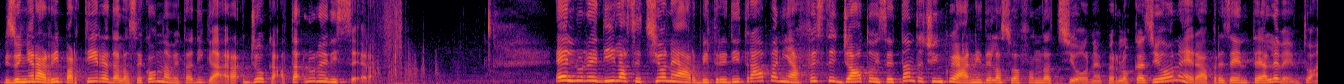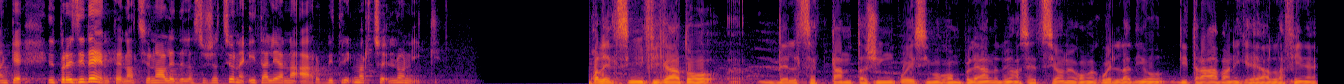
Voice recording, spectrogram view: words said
Bisognerà ripartire dalla seconda metà di gara giocata lunedì sera. E lunedì la sezione arbitri di Trapani ha festeggiato i 75 anni della sua fondazione. Per l'occasione era presente all'evento anche il presidente nazionale dell'Associazione Italiana Arbitri, Marcello Nicchi. Qual è il significato eh, del 75 compleanno di una sezione come quella di, di, Trapani che alla fine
